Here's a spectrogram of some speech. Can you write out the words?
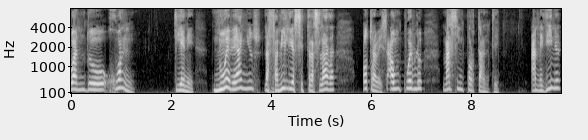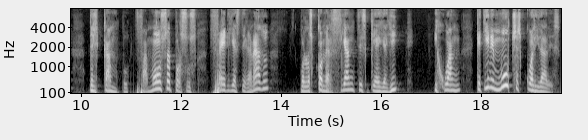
Cuando Juan tiene nueve años, la familia se traslada otra vez a un pueblo más importante, a Medina del Campo, famosa por sus ferias de ganado, por los comerciantes que hay allí, y Juan, que tiene muchas cualidades,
